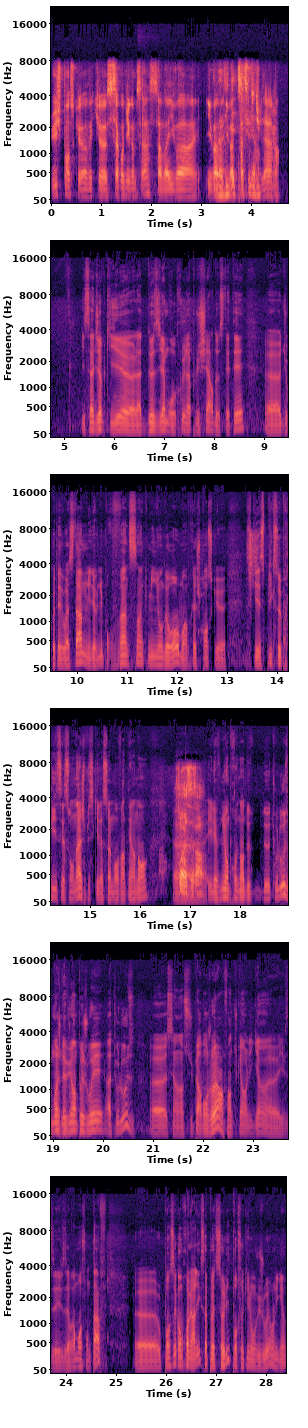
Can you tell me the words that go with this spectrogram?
Lui, je pense qu'avec euh, si ça continue comme ça, ça va, il va, il va, Il va il vite va passer titulaire. Issa Diop qui est euh, la deuxième recrue la plus chère de cet été euh, du côté de West Ham. Il est venu pour 25 millions d'euros. Bon après je pense que ce qui explique ce prix c'est son âge puisqu'il a seulement 21 ans. Euh, Ouais, c'est ça. Il est venu en provenant de, de Toulouse. Moi je l'ai vu un peu jouer à Toulouse. Euh, c'est un super bon joueur. Enfin en tout cas en Ligue 1 euh, il, faisait, il faisait vraiment son taf. Euh, vous pensez qu'en Première Ligue ça peut être solide pour ceux qui l'ont vu jouer en Ligue 1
